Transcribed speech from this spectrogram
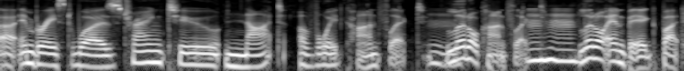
uh, embraced was trying to not avoid conflict, little conflict, little and big, but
